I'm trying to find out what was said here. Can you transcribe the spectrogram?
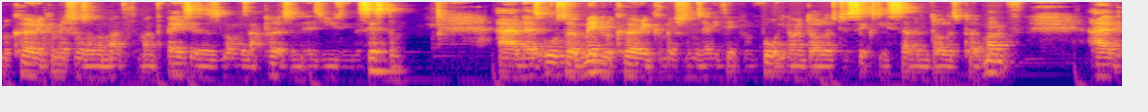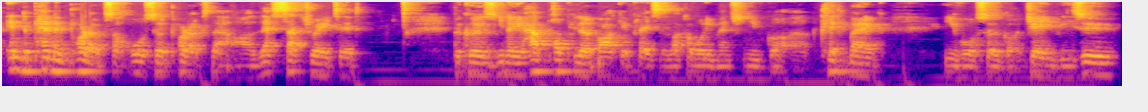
recurring commissions on a month to month basis as long as that person is using the system. And there's also mid recurring commissions, anything from $49 to $67 per month. And independent products are also products that are less saturated because, you know, you have popular marketplaces like I've already mentioned. You've got uh, ClickBank, you've also got JVZoo,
